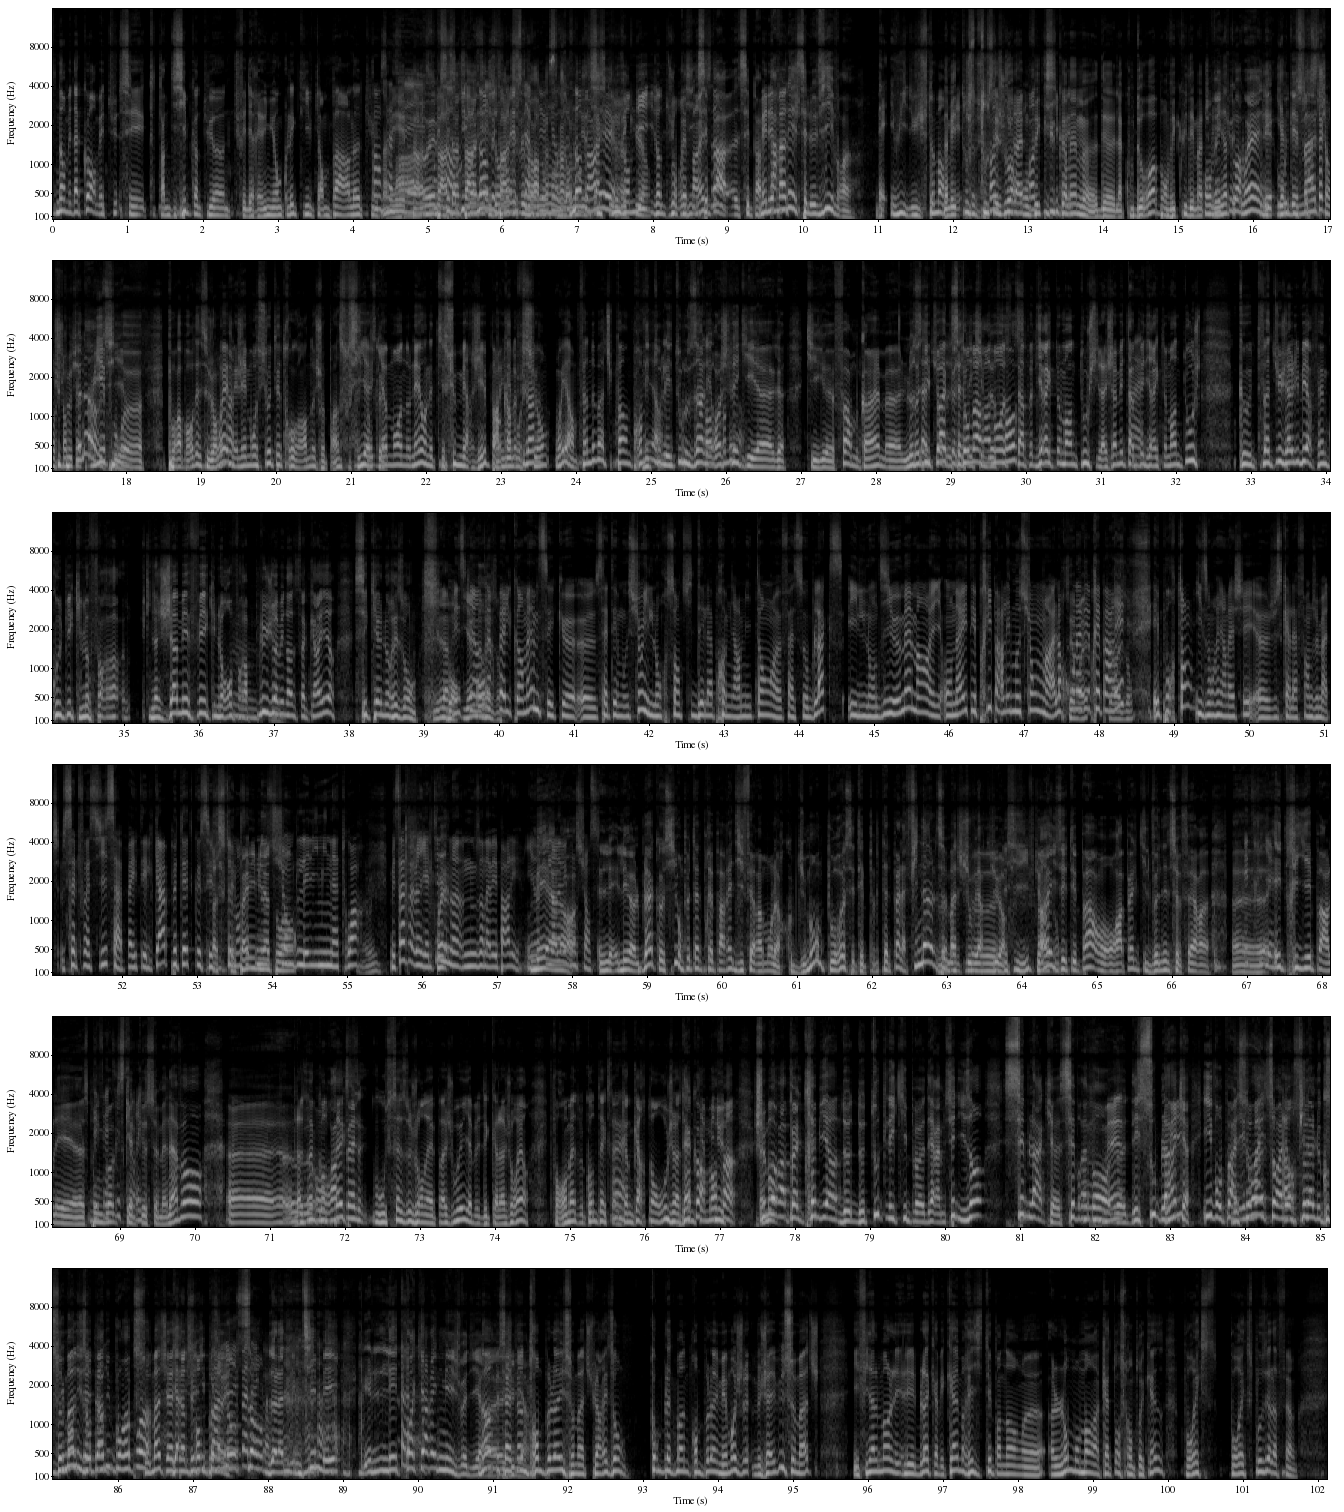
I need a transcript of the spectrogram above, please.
non, mais d'accord, mais tu c'est- t'anticipes quand tu, euh, tu fais des réunions collectives, tu en parles. Tu... Non, mais c'est- par- c'est Ils ont non, mais ce qu'ils nous ont dit, ils ont toujours préparé C'est ça. c'est pas Mais les parler, c'est le vivre. Ben oui, justement. Non, mais tous, ces joueurs ont vécu quand même de la Coupe d'Europe, ont vécu des matchs vécu- éliminatoires. ouais, ou des matchs en championnat aussi. pour, euh, pour aborder ce genre Ouais, de mais match. l'émotion était trop grande, je pense aussi. Il y a, Parce il y a un moment donné, on était submergé par En une émotion. Oui, en fin de match, pas en Les, première. Tou- les Toulousains, Pas les Rochelais qui, euh, qui euh, forment quand même euh, Ne dis pas de que Thomas Ramos tape directement en touche, il a jamais tapé Ouais. directement en touche, que Mathieu Jalibert fait un coup de pied qu'il ne fera, qu'il n'a jamais fait, qu'il ne refera Mm. plus jamais dans sa carrière, c'est qu'il y a une raison. Mais ce qui interpelle quand même, c'est que euh, cette émotion, ils l'ont ressentie dès la première mi-temps euh, face aux Blacks. Et ils l'ont dit eux-mêmes. hein, on a été pris par l'émotion alors qu'on vrai, avait tu as préparé. Et pourtant, ils n'ont rien lâché euh, jusqu'à la fin du match. Cette fois-ci, ça n'a pas été le cas. Peut-être que c'est justement cette notion de l'éliminatoire. Ah oui. Mais ça, Fabien Galtier Ouais. nous, nous en avait parlé. Il, Mais il en avait conscience. Les, les All Blacks aussi ont peut-être préparé différemment leur Coupe du Monde. Pour eux, c'était peut-être pas la finale, ce Le match, euh, d'ouverture. as Hein, ils étaient pas. On, on rappelle qu'ils venaient de se faire euh, Étrier. étrier par les euh, Springboks quelques semaines avant. Euh, Dans un on contexte rappelle- où 16 joueurs n'avaient pas joué, il y avait des décalage horaire. Il faut remettre le contexte. Avec un carton rouge à la 30e D'accord, mais enfin, je me bon. rappelle très bien de, de toute l'équipe euh, d'RMC disant c'est black, c'est vraiment Mais- euh, des sous-blacks, Oui. ils vont pas Mais aller ce loin, match- ils sont allés alors en ce- finale de Coupe du Monde, ils a ont perdu pour un point. ce match a Il y été un je dis pas l'ensemble de la Dream Team, mais les trois quarts et demi, je veux dire. Non, euh, mais ça a été Julien. un trompe-l'œil ce match, tu as raison. Complètement un trompe-l'œil. Mais moi, je- j'avais vu ce match et finalement, les, les Blacks avaient quand même résisté pendant euh, un long moment à 14 contre 15 pour, ex- pour exploser à la fin.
